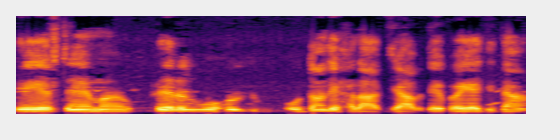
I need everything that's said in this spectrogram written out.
ਤੇ ਇਸ ਟਾਈਮ ਫਿਰ ਉਹ ਉਦਾਂ ਦੇ ਹਾਲਾਤ ਜਾਪਦੇ ਪਏ ਆ ਜਿੱਦਾਂ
